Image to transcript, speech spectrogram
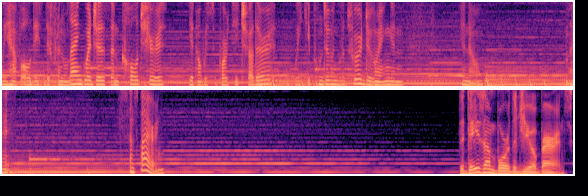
We have all these different languages and cultures. You know, we support each other. We keep on doing what we're doing, and, you know, It's inspiring. The days on board the Geo Barents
